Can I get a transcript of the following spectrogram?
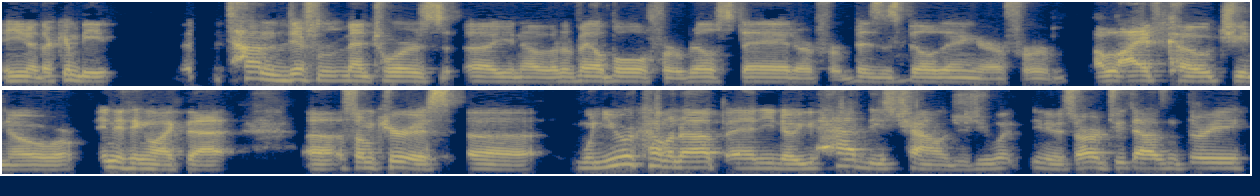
And, you know, there can be a ton of different mentors, uh, you know, available for real estate or for business building or for a life coach, you know, or anything like that. Uh, so I'm curious, uh, when you were coming up and, you know, you had these challenges, you went, you know, started 2003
